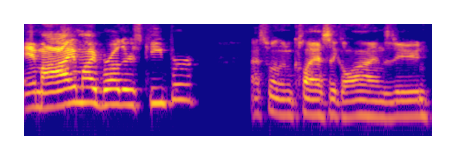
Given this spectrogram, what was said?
Am I my brother's keeper? That's one of them classic lines, dude.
